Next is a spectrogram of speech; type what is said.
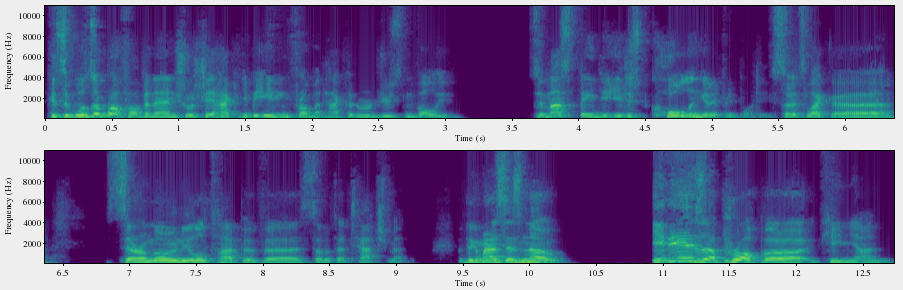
because it was a proper financial share. How could you be eating from it? How could it reduce in volume? So it must be that you're just calling it everybody. So it's like a ceremonial type of uh, sort of attachment. But the Gemara says no. It is a proper kinyan.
